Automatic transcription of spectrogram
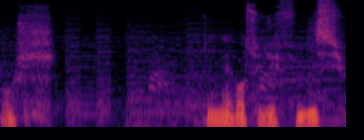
Oxi. Que negócio difícil.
